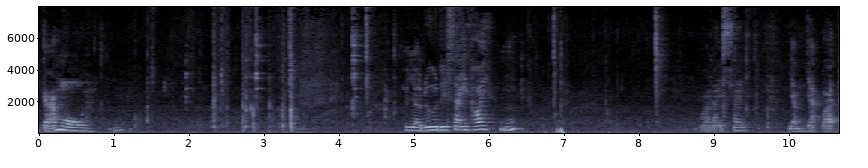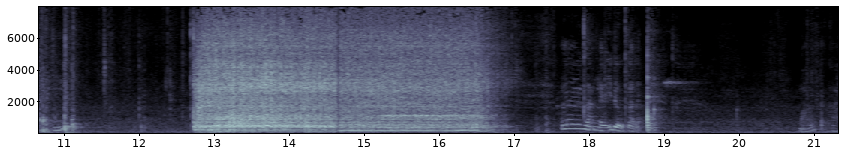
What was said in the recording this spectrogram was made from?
Cả mô nè. Bây giờ đưa đi xay thôi. Ừ. qua đây xay. Dặn chặt lại. Ừ. Là nghĩ được rồi đó. Mở ra coi.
